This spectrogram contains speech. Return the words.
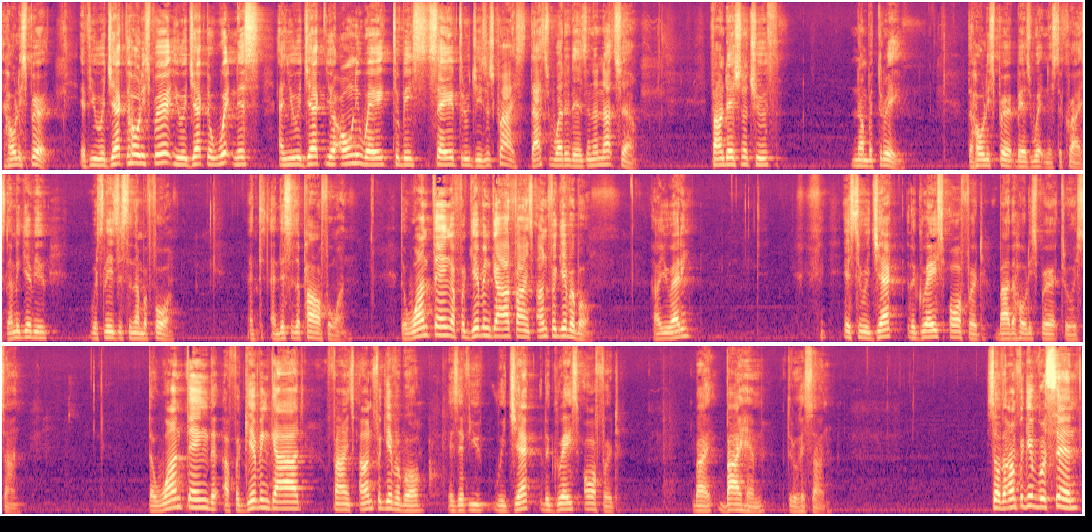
The Holy Spirit. If you reject the Holy Spirit, you reject the witness and you reject your only way to be saved through Jesus Christ. That's what it is in a nutshell. Foundational truth number three the Holy Spirit bears witness to Christ. Let me give you, which leads us to number four. And, and this is a powerful one. The one thing a forgiving God finds unforgivable. Are you ready? is to reject the grace offered by the Holy Spirit through his Son. The one thing that a forgiving God finds unforgivable is if you reject the grace offered by, by him through his Son. So the unforgivable sin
